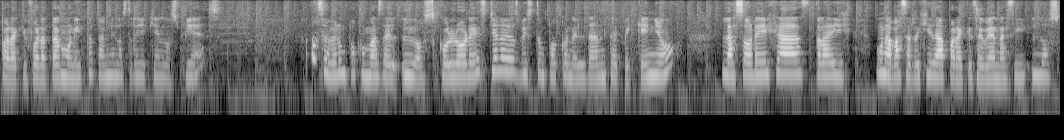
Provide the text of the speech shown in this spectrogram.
para que fuera tan bonito. También los trae aquí en los pies. Vamos a ver un poco más de los colores. Ya lo habías visto un poco en el Dante pequeño. Las orejas, trae una base rígida para que se vean así. Los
